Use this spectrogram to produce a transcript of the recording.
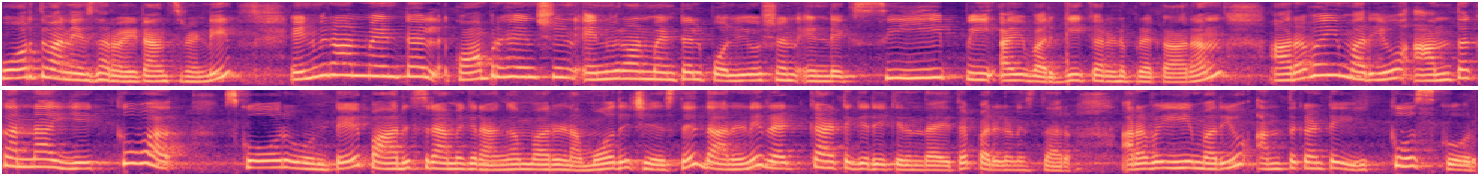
Fourth one is the right answer అండి. Environmental comprehension environmental pollution index CEPI వర్గీకరణ ప్రకారం అరవై మరియు అంతకన్నా ఎక్కువ స్కోరు ఉంటే పారిశ్రామిక రంగం వారు నమోదు చేస్తే దానిని రెడ్ కేటగిరీ కింద అయితే పరిగణిస్తారు. అరవై మరియు అంతకంటే ఎక్కువ స్కోర్.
